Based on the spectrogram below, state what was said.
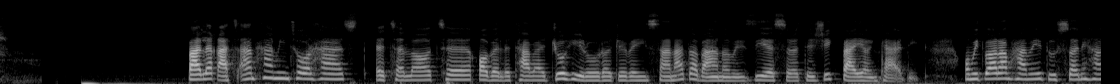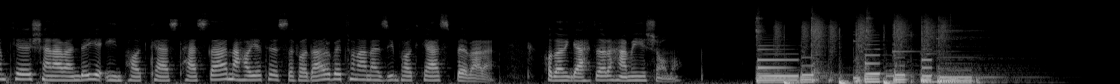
بله قطعا همینطور هست. اطلاعات قابل توجهی رو راجع به این سند و برنامه‌ریزی استراتژیک بیان کردین. امیدوارم همه دوستانی هم که شنونده این پادکست هستن نهایت استفاده رو بتونن از این پادکست ببرن. خدا نگهدار همه شما.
